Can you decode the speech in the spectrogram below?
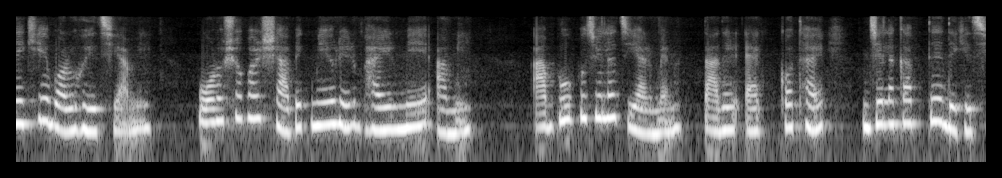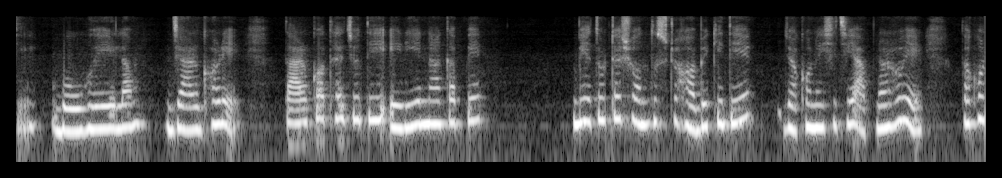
দেখে বড় হয়েছি আমি। পৌরসভার সাবেক মেয়রের ভাইয়ের মেয়ে আমি। আব্বু উপজেলা চেয়ারম্যান। তাদের এক কথায় জেলা কাঁপতে দেখেছি। বউ হয়ে এলাম যার ঘরে তার কথায় যদি এড়িয়ে না কাঁপে, ভেতরটা সন্তুষ্ট হবে কি দিয়ে? যখন এসেছি আপনার হয়ে, তখন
